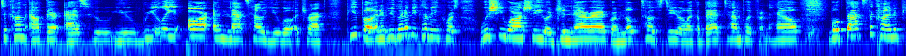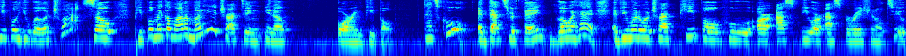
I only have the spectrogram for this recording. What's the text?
to come out there as who you really are. And that's how you will attract people. And if you're going to be coming across wishy-washy or generic or milk toasty or like a bad template from hell, well, that's the kind of people you will attract. So people make a lot of money attracting, you know, boring people. That's cool. If that's your thing, go ahead. If you want to attract people who are as you are aspirational too.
